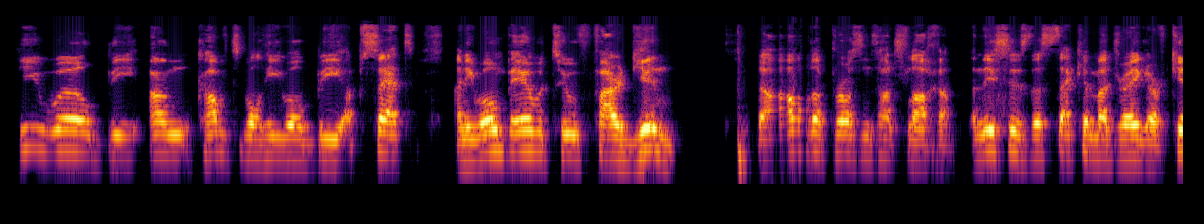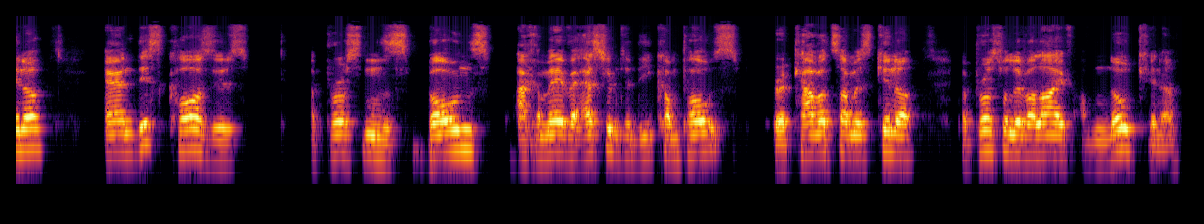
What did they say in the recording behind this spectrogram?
he will be uncomfortable, he will be upset, and he won't be able to fargin the other person's hatzlacha. And this is the second madrega of kina, and this causes a person's bones, achameva esrim, to decompose, recover some his kina. A person will live a life of no kina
